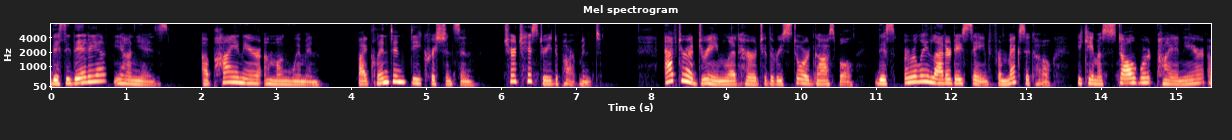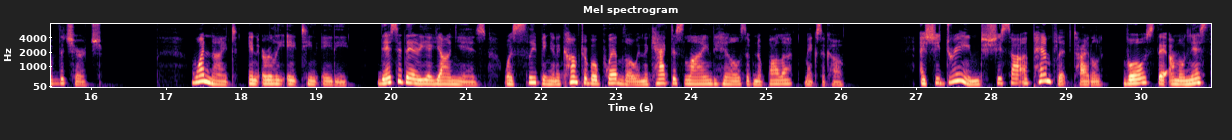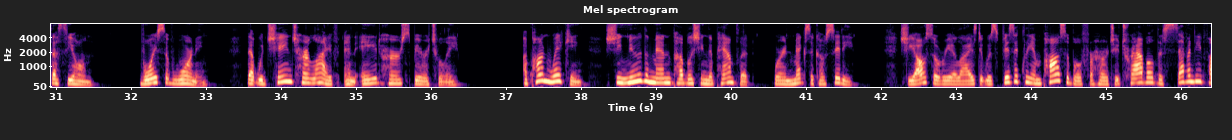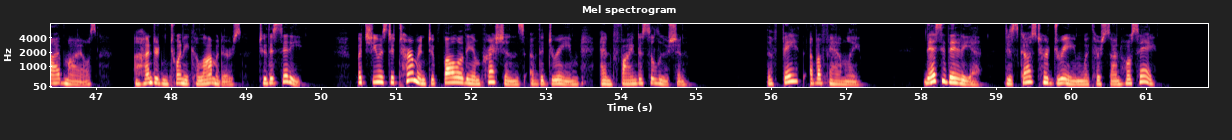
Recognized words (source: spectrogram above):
Desideria Yanez, A Pioneer Among Women, by Clinton D. Christensen, Church History Department. After a dream led her to the restored gospel, this early Latter day Saint from Mexico became a stalwart pioneer of the church. One night in early 1880, Desideria Yanez was sleeping in a comfortable pueblo in the cactus lined hills of Nopala, Mexico. As she dreamed, she saw a pamphlet titled Voz de Amonestacion, Voice of Warning, that would change her life and aid her spiritually. Upon waking, she knew the men publishing the pamphlet were in Mexico City. She also realized it was physically impossible for her to travel the 75 miles, 120 kilometers, to the city. But she was determined to follow the impressions of the dream and find a solution. The faith of a family. Desideria discussed her dream with her son Jose.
